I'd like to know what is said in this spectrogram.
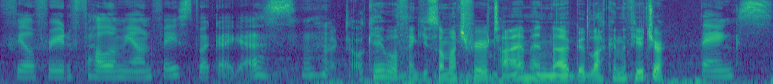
feel free to follow me on Facebook, I guess. okay, well, thank you so much for your time and uh, good luck in the future. Thanks.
